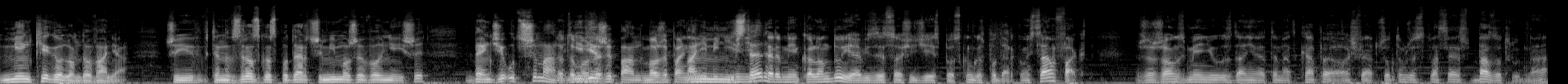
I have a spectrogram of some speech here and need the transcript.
miękkiego lądowania, czyli ten wzrost gospodarczy, mimo że wolniejszy, będzie utrzymany. No Nie może, wierzy pan, może pani, pani minister? minister miękko ląduje. Ja widzę, co się dzieje z polską gospodarką. I sam fakt, że rząd zmienił zdanie na temat KPO, świadczy o tym, że sytuacja jest bardzo trudna.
